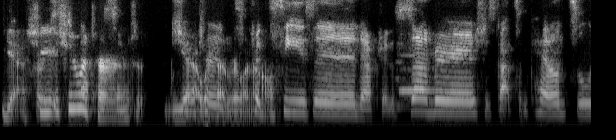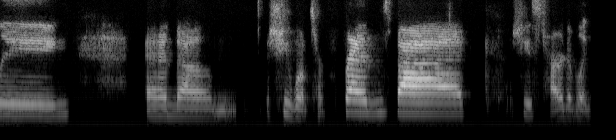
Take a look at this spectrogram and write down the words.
Yeah, she she returned. she yeah, with returns everyone for the else. season after the summer. She's got some counseling, and um, she wants her friends back. She's tired of like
